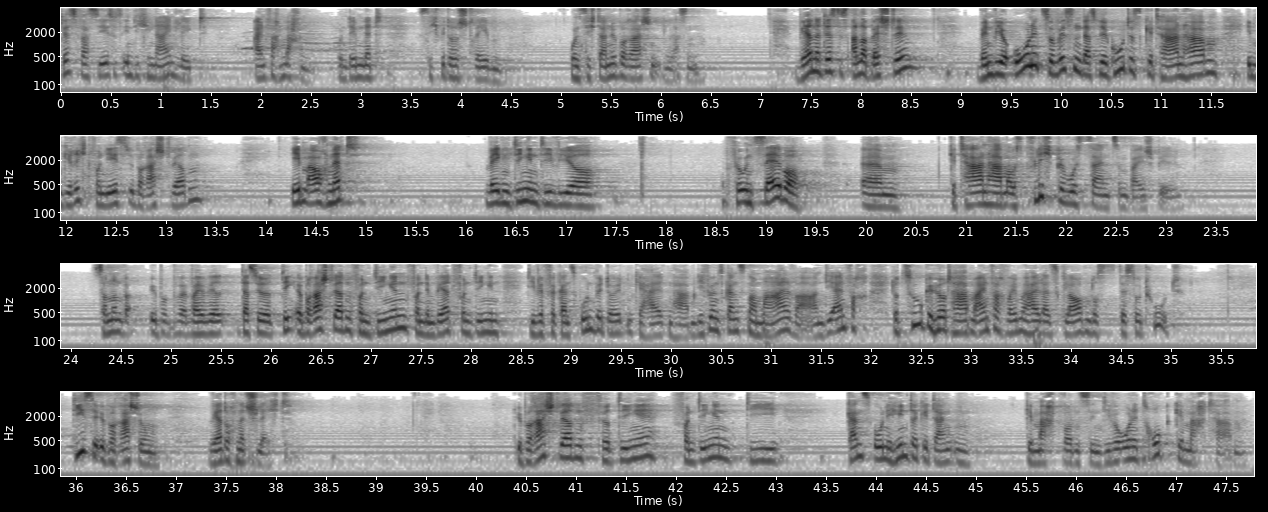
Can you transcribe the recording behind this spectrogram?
Das, was Jesus in dich hineinlegt, einfach machen und dem nicht sich widerstreben und sich dann überraschen lassen. Wäre nicht das das Allerbeste, wenn wir ohne zu wissen, dass wir Gutes getan haben, im Gericht von Jesus überrascht werden? Eben auch nicht wegen Dingen, die wir für uns selber ähm, getan haben, aus Pflichtbewusstsein zum Beispiel, sondern weil wir, dass wir überrascht werden von Dingen, von dem Wert von Dingen, die wir für ganz unbedeutend gehalten haben, die für uns ganz normal waren, die einfach dazugehört haben, einfach weil man halt als Glauben das, das so tut. Diese Überraschung wäre doch nicht schlecht. Überrascht werden für Dinge, von Dingen, die ganz ohne Hintergedanken gemacht worden sind, die wir ohne Druck gemacht haben.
